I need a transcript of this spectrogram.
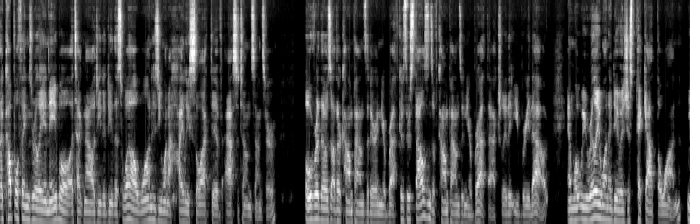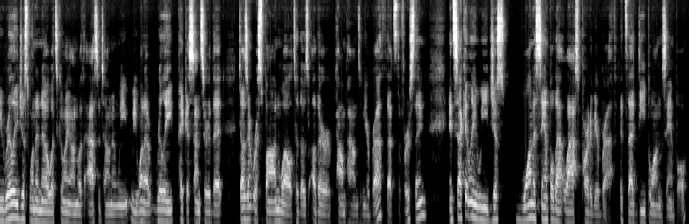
a couple things really enable a technology to do this well. One is you want a highly selective acetone sensor over those other compounds that are in your breath because there's thousands of compounds in your breath actually that you breathe out. And what we really want to do is just pick out the one. We really just want to know what's going on with acetone and we we want to really pick a sensor that doesn't respond well to those other compounds in your breath. That's the first thing. And secondly, we just want to sample that last part of your breath. It's that deep lung sample.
